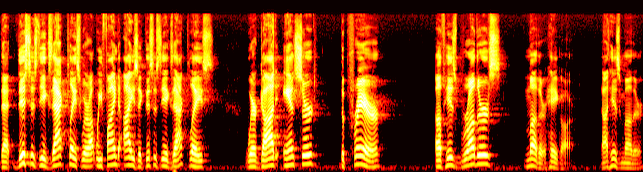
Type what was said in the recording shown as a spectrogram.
That this is the exact place where uh, we find Isaac. This is the exact place where God answered the prayer of his brother's mother, Hagar not his mother,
